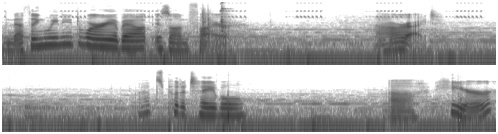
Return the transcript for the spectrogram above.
Nothing we need to worry about is on fire. Alright. Let's put a table Uh, here.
